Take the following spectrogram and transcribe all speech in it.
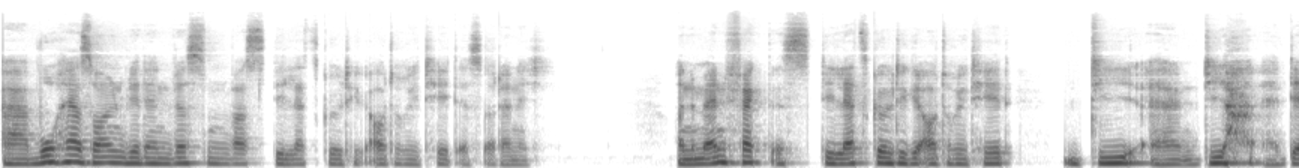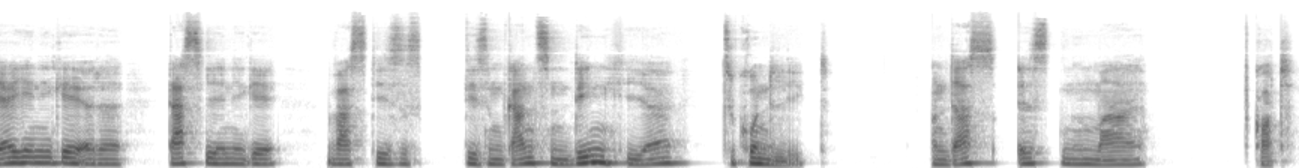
äh, woher sollen wir denn wissen, was die letztgültige Autorität ist oder nicht? Und im Endeffekt ist die letztgültige Autorität die, äh, die, äh, derjenige oder dasjenige, was dieses, diesem ganzen Ding hier zugrunde liegt. Und das ist nun mal Gott.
